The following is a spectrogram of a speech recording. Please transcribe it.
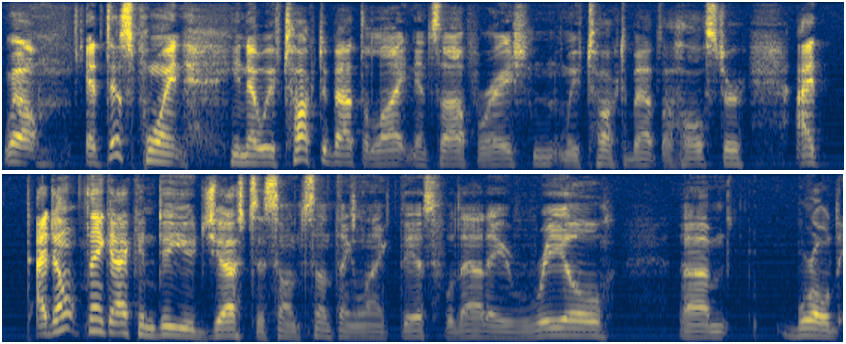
Well, at this point, you know, we've talked about the light and its operation. We've talked about the holster. I I don't think I can do you justice on something like this without a real um, world,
